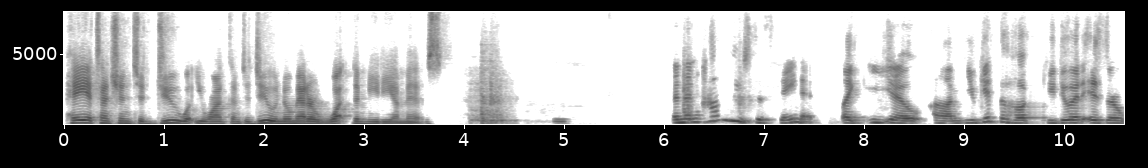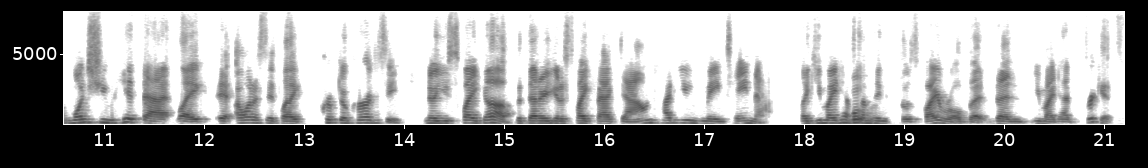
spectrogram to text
pay attention to do what you want them to do no matter what the medium is. And then how do you sustain it? Like you know um, you get the hook you do it. Is there once you hit that like i want to say it's like cryptocurrency. You know you spike up but then are you going to spike back down? How do you maintain that? Like you might have well, something that goes viral but then you might have crickets.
